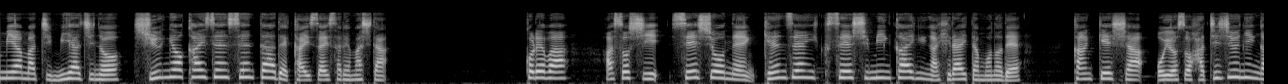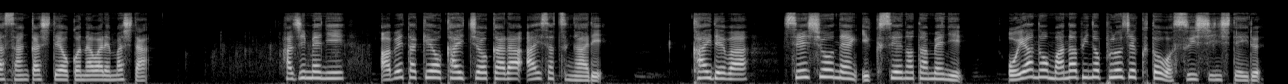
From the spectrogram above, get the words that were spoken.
宮町宮地の就業改善センターで開催されました。これは、阿蘇市青少年健全育成市民会議が開いたもので、関係者およそ80人が参加して行われました。はじめに安倍武雄会長から挨拶があり、会では青少年育成のために親の学びのプロジェクトを推進している。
